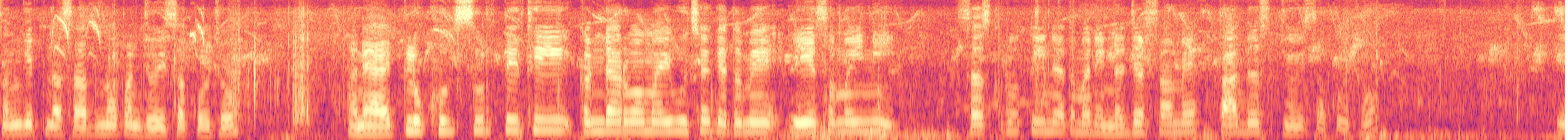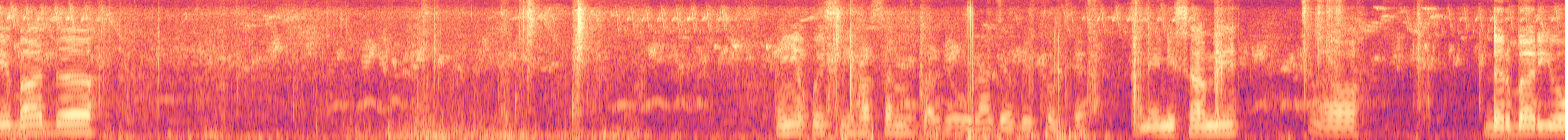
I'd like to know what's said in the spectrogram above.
સંગીતના સાધનો પણ જોઈ શકો છો. અને આ એટલું ખૂબસૂરતીથી કંડારવામાં આવ્યું છે કે તમે એ સમયની સંસ્કૃતિને તમારી નજર સામે તાદસ જોઈ શકો છો. એ બાદ અહીંયા કોઈ સિંહાસન ઉપર જેવો રાજા બેઠો છે અને એની સામે દરબારીઓ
